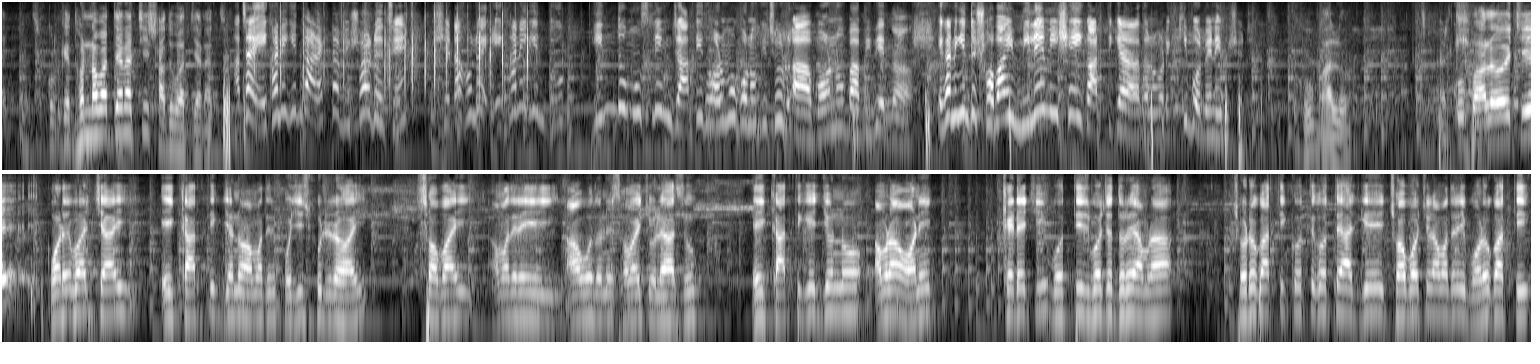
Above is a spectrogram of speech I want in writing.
সকলকে ধন্যবাদ জানাচ্ছি সাধুবাদ জানাচ্ছি। আচ্ছা এখানে কিন্তু আরেকটা বিষয় রয়েছে সেটা হলো এখানে কিন্তু হিন্দু মুসলিম জাতি ধর্ম কোনো কিছুর বর্ণ বা বিভেদ নেই। এখানে কিন্তু সবাই মিলেমিশে এই কার্তিকের আরাধনা করে। কি বলবেন এই বিষয়টা? খুব ভালো। আর খুব ভালো হয়েছে। পরের বার চাই এই কার্তিক যেন আমাদের পঁচিশ ফুটের হয়। সবাই আমাদের এই আবেদনে সবাই চলে আসুক। এই কার্তিকের জন্য আমরা অনেক খেটেছি বত্রিশ বছর ধরে আমরা ছোট কার্তিক করতে করতে আজকে ছ বছর আমাদের এই বড় কার্তিক।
